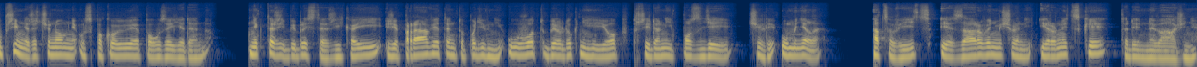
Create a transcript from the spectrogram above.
Upřímně řečeno mě uspokojuje pouze jeden – Někteří biblisté říkají, že právě tento podivný úvod byl do knihy Job přidaný později, čili uměle. A co víc, je zároveň myšlený ironicky, tedy nevážně.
